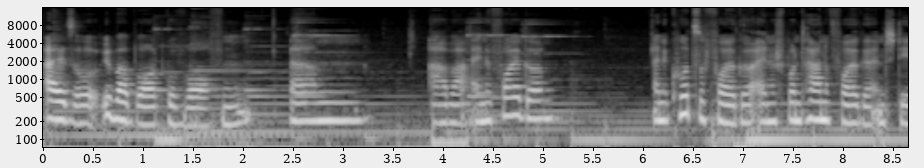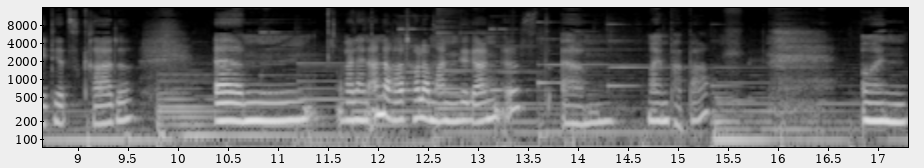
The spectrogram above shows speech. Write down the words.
also über Bord geworfen. Ähm, aber eine Folge, eine kurze Folge, eine spontane Folge entsteht jetzt gerade, ähm, weil ein anderer toller Mann gegangen ist, ähm, mein Papa. Und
